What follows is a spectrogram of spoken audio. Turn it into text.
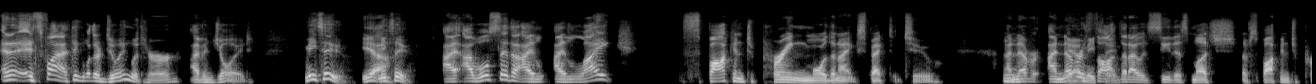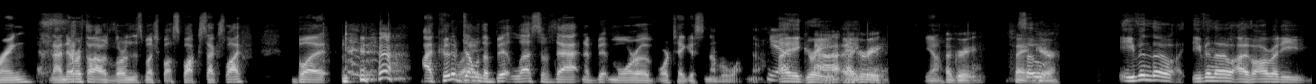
and it's fine. I think what they're doing with her, I've enjoyed. Me too. Yeah. Me too. I, I will say that I I like Spock and T'Pring more than I expected to. I Hmm. never I never me thought too. that I would see this much of Spock and T'Pring, and I never thought I would learn this much about Spock's sex life. But I could have done with a bit less of that and a bit more of Ortegas number one, though. Yeah. I agree. I, I agree. Yeah. agree. Same So- here. even though even though I've already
